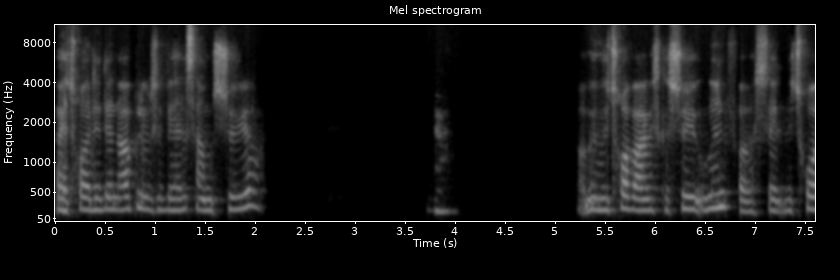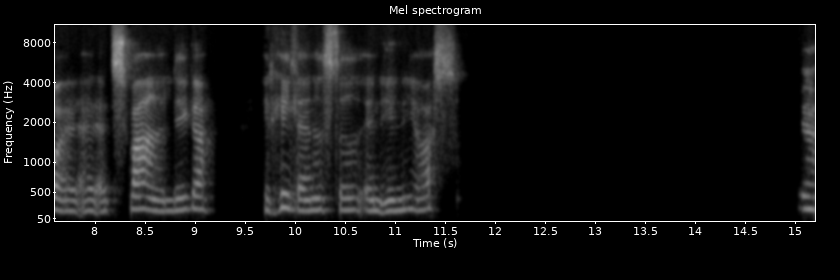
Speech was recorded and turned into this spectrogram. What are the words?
Og jeg tror, det er den oplevelse, vi alle sammen søger. Ja. Og men vi tror bare, at vi skal søge uden for os selv. Vi tror, at, at, at svaret ligger et helt andet sted end inde i os. ja.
